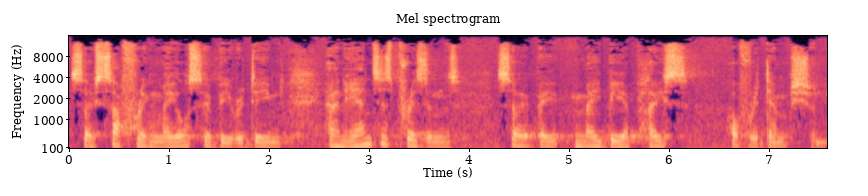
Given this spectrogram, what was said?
so suffering may also be redeemed. And He enters prisons so it may be a place of redemption.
